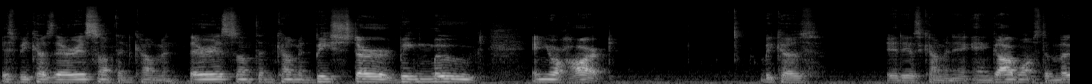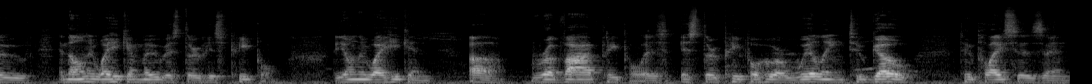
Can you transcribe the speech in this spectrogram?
is because there is something coming. There is something coming. Be stirred, be moved in your heart because it is coming and God wants to move and the only way he can move is through his people the only way he can uh, revive people is is through people who are willing to go to places and,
